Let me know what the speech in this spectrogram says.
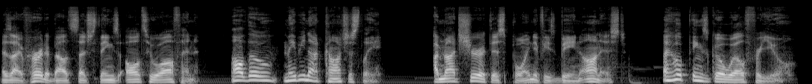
as I've heard about such things all too often, although maybe not consciously. I'm not sure at this point if he's being honest. I hope things go well for you.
